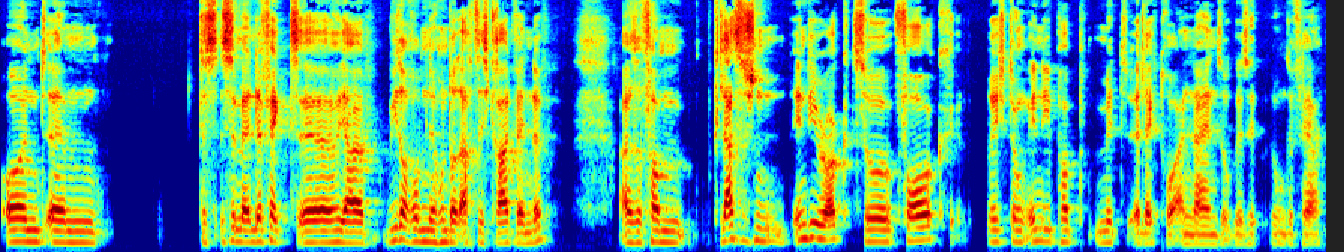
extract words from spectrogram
Und ähm, das ist im Endeffekt äh, ja wiederum eine 180-Grad-Wende. Also vom klassischen Indie-Rock zu Folk, Richtung Indie-Pop mit Elektro-Anleihen, so ungefähr.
